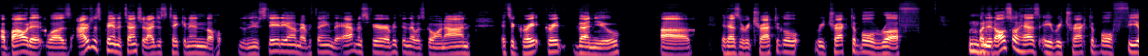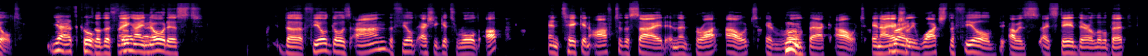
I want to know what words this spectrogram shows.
about it was I was just paying attention. I just taken in the the new stadium, everything, the atmosphere, everything that was going on. It's a great, great venue. Uh, it has a retractable retractable roof, but Mhm. it also has a retractable field. Yeah, that's cool. So the thing I Okay. noticed, the field goes on, the field actually gets rolled up and taken off to the side and then brought out and rolled back out. And I Hmm. Right. actually watched the field. I was I stayed there a little bit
